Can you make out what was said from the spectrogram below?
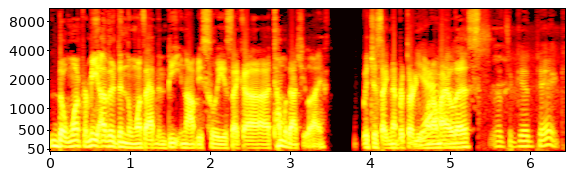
the one for me, other than the ones I haven't beaten, obviously, is like uh, Tomodachi Life, which is like number thirty one on my list. That's a good pick.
